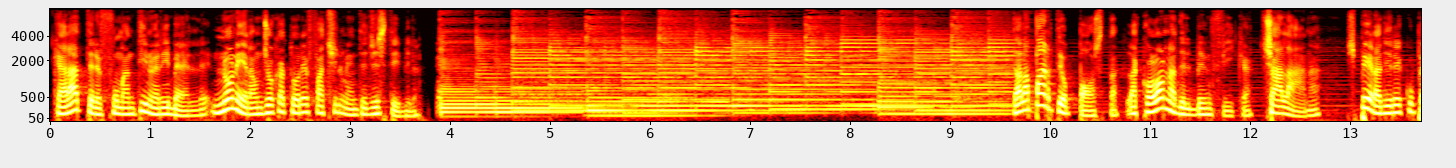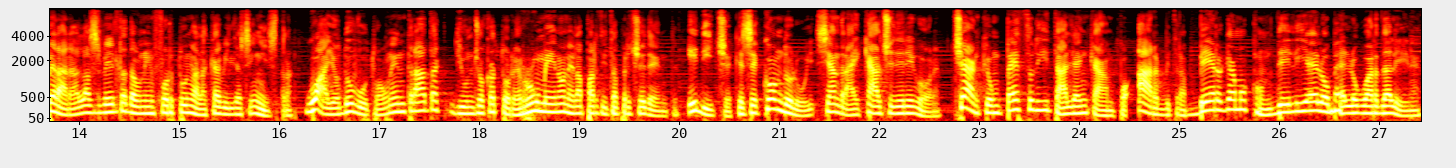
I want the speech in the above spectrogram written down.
carattere fumantino e ribelle, non era un giocatore facilmente gestibile. Dalla parte opposta, la colonna del Benfica, Cialana, spera di recuperare alla svelta da un infortunio alla caviglia sinistra, guaio dovuto a un'entrata di un giocatore rumeno nella partita precedente, e dice che secondo lui si andrà ai calci di rigore. C'è anche un pezzo di Italia in campo, arbitra Bergamo con Delielo Bello Guardalene.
